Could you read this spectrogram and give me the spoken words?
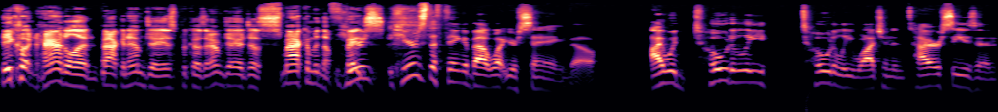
he couldn't handle it back in MJ's because MJ would just smack him in the here's face. here's the thing about what you're saying though i would totally totally watch an entire season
